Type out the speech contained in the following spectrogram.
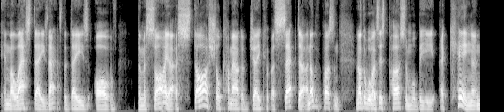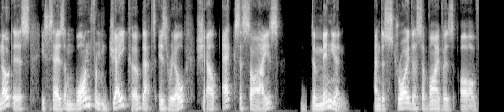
In the last days. That's the days of the Messiah. A star shall come out of Jacob, a scepter. Another person, in other words, this person will be a king. And notice he says, and one from Jacob, that's Israel, shall exercise dominion and destroy the survivors of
